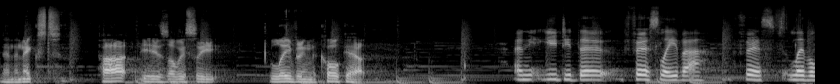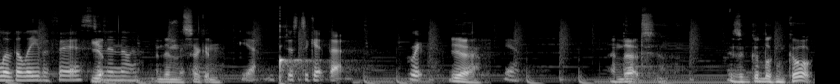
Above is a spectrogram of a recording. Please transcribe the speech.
Then the next part is obviously levering the cork out. And you did the first lever, first level of the lever first, Yep. and then the And then the second, yeah, just to get that grip. yeah, Yeah. and that is a good looking cork.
